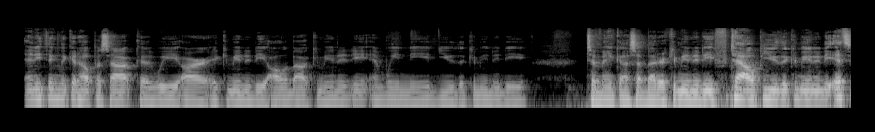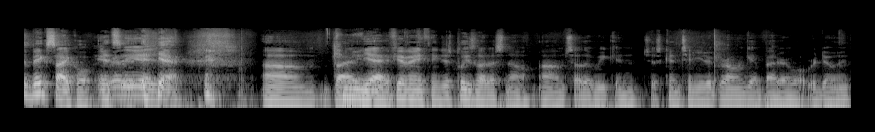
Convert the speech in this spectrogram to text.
anything that could help us out, because we are a community all about community, and we need you, the community, to make us a better community to help you the community. It's a big cycle. It it's really is. yeah. Um but Community. yeah if you have anything just please let us know um so that we can just continue to grow and get better at what we're doing.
